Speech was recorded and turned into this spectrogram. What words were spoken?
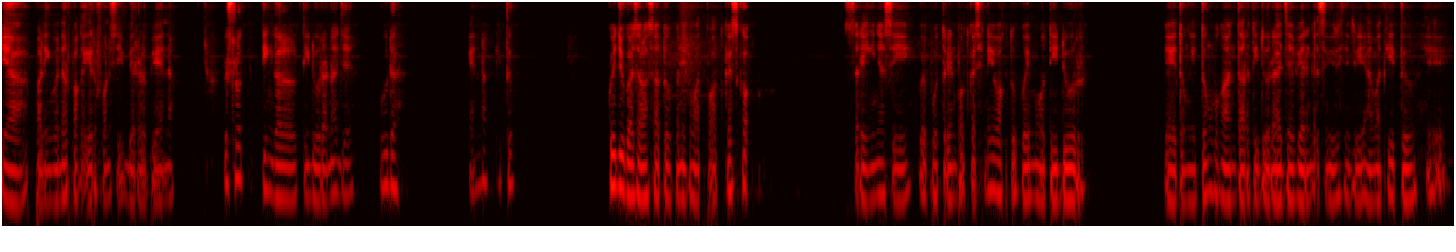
ya paling benar pakai earphone sih biar lebih enak. Terus lu tinggal tiduran aja. Udah enak gitu. Gue juga salah satu penikmat podcast kok. Seringnya sih gue puterin podcast ini waktu gue mau tidur. Ya hitung-hitung pengantar tidur aja biar nggak sendiri-sendiri amat gitu. Hehe.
